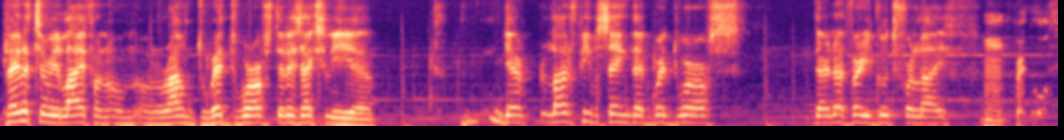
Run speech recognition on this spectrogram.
planetary life on, on, on, around red dwarfs. There is actually uh, there are a lot of people saying that red dwarfs they're not very good for life. Mm, red dwarfs.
